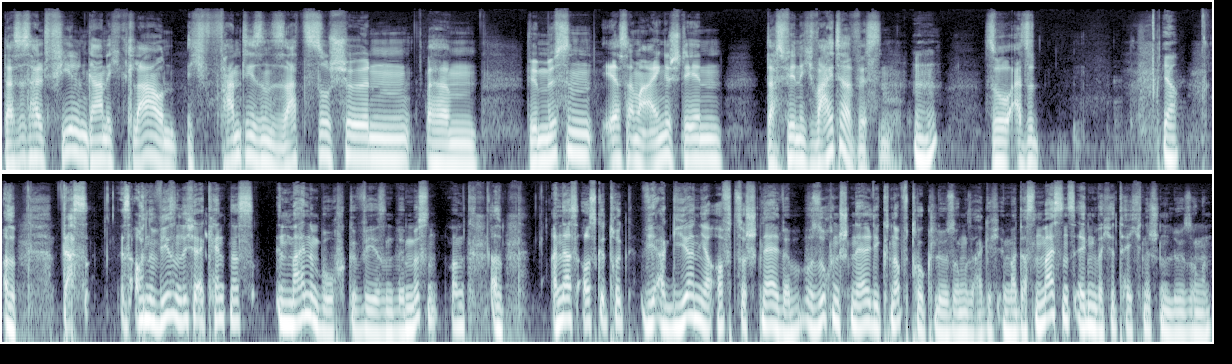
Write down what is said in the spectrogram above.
Das ist halt vielen gar nicht klar und ich fand diesen Satz so schön, ähm, wir müssen erst einmal eingestehen, dass wir nicht weiter wissen. Mhm. So, also. Ja, also das ist auch eine wesentliche Erkenntnis in meinem Buch gewesen. Wir müssen, also Anders ausgedrückt, wir agieren ja oft so schnell. Wir suchen schnell die Knopfdrucklösung, sage ich immer. Das sind meistens irgendwelche technischen Lösungen,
